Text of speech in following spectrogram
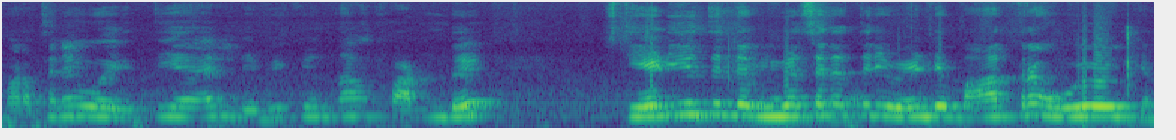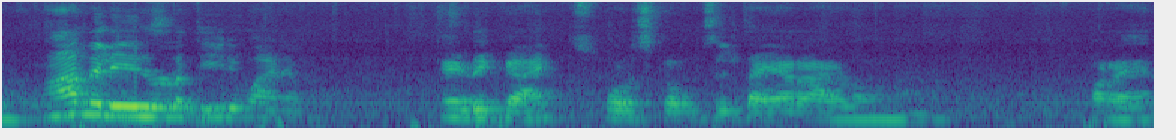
വർധനവ് വരുത്തിയാൽ ലഭിക്കുന്ന ഫണ്ട് സ്റ്റേഡിയത്തിന്റെ വികസനത്തിന് വേണ്ടി മാത്രം ഉപയോഗിക്കണം. ആ നിലയിലുള്ള തീരുമാനം എടുക്കാൻ സ്പോർട്സ് കൗൺസിൽ തയ്യാറാകണമെന്നാണ് പറയാൻ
